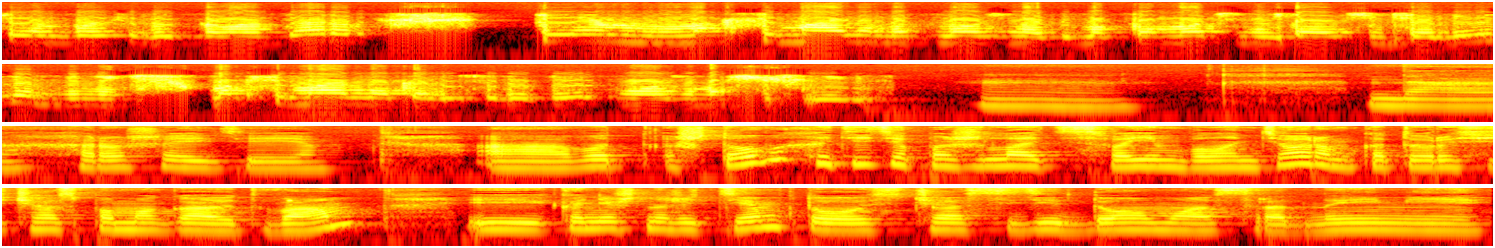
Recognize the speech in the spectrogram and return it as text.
чем больше будет волонтеров, тем максимально мы сможем, помочь нуждающимся людям, и максимальное количество людей сможем осчастливить. Mm. Да, хорошая идея. А вот что вы хотите пожелать своим волонтерам, которые сейчас помогают вам, и, конечно же, тем, кто сейчас сидит дома с родными,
